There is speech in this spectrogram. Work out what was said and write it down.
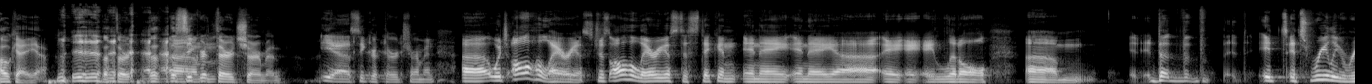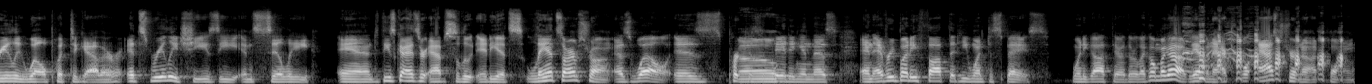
Okay, yeah, the third, the, the secret third Sherman. Yeah, Secret Third Sherman, uh, which all hilarious, just all hilarious to stick in in a in a uh, a, a, a little. Um, the, the, the it's it's really really well put together. It's really cheesy and silly, and these guys are absolute idiots. Lance Armstrong as well is participating oh. in this, and everybody thought that he went to space when he got there. They're like, "Oh my god, we have an actual astronaut playing."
